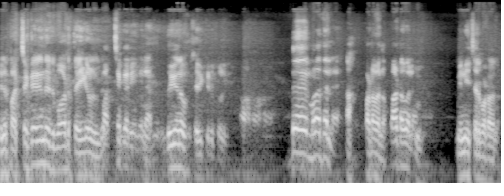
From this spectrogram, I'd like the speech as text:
പിന്നെ പച്ചക്കറിന്റെ ഒരുപാട് തൈകളുണ്ട്. പച്ചക്കറി ഇതിങ്ങനെ ശരിക്കും എടുത്തോളൂ. ഇത് നമ്മളതല്ലേ? ആ പടവലം. പടവലം. മിനിച്ചർ പടവലം.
